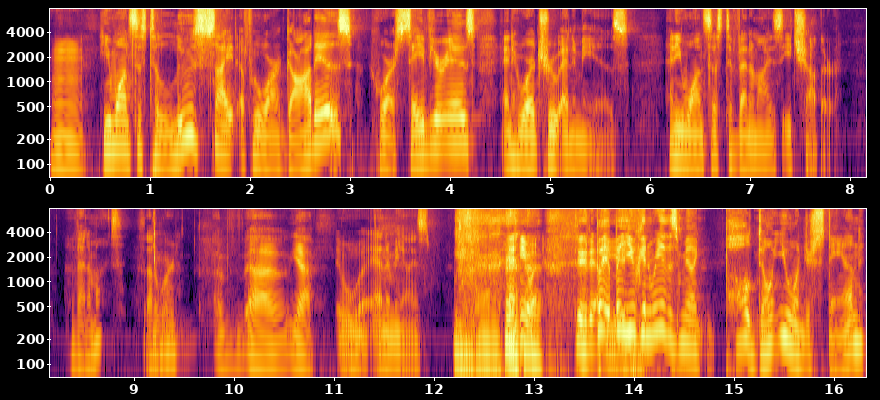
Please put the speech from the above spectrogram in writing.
Hmm. He wants us to lose sight of who our God is, who our Savior is, and who our true enemy is. And he wants us to venomize each other. Venomize? Is that a word? Uh, yeah. Ooh, Enemyize. anyway, Dude, but, but you can read this and be like, Paul, don't you understand?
